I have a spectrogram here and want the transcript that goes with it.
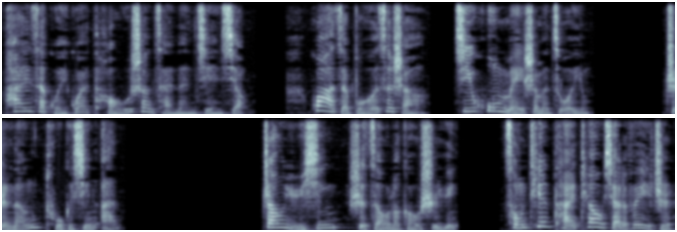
拍在鬼怪头上才能见效，挂在脖子上几乎没什么作用，只能图个心安。张雨欣是走了狗屎运，从天台跳下的位置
